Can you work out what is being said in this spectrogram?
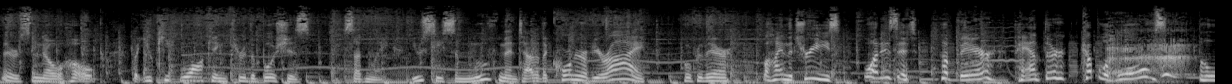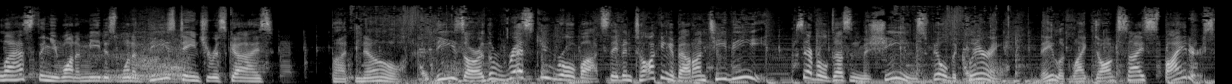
There's no hope, but you keep walking through the bushes. Suddenly, you see some movement out of the corner of your eye. Over there, behind the trees. What is it? A bear? Panther? Couple of wolves? The last thing you want to meet is one of these dangerous guys. But no, these are the rescue robots they've been talking about on TV. Several dozen machines fill the clearing. They look like dog sized spiders.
